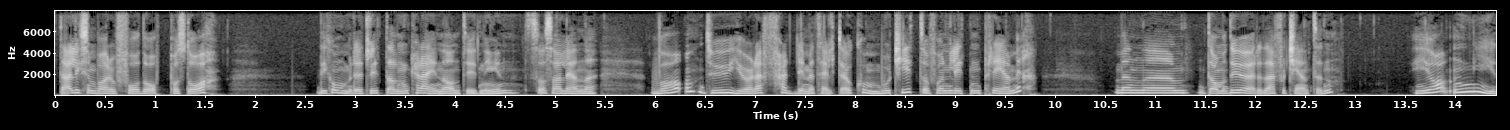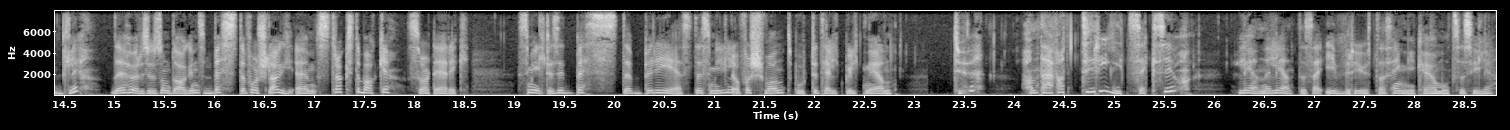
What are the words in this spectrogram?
det, er liksom bare å få det opp og stå. De humret litt av den kleine antydningen, så sa Lene, hva om du gjør deg ferdig med teltet og kommer bort hit og får en liten premie? Men uh, da må du gjøre deg fortjent til den. Ja, nydelig, det høres ut som dagens beste forslag, eh, straks tilbake, svarte Erik, smilte sitt beste, bredeste smil og forsvant bort til teltbylten igjen. Du, han der var dritsexy, jo! Lene lente seg ivrig ut av hengekøya mot Cecilie.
